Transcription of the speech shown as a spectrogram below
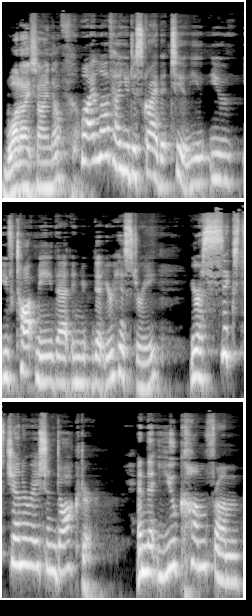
what I signed up for. Well, I love how you describe it too. You you you've taught me that in your, that your history, you're a sixth generation doctor, and that you come from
